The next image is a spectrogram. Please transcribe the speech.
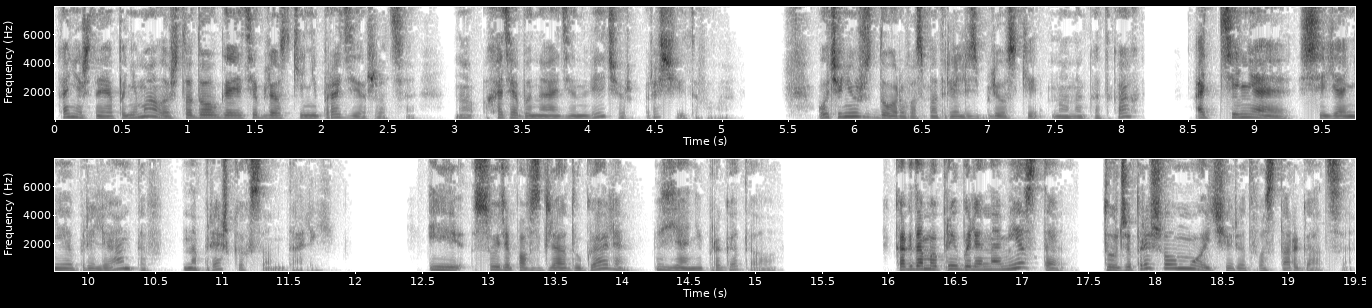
Конечно, я понимала, что долго эти блестки не продержатся, но хотя бы на один вечер рассчитывала. Очень уж здорово смотрелись блестки на ноготках, оттеняя сияние бриллиантов на пряжках сандалий. И, судя по взгляду Галя, я не прогадала. Когда мы прибыли на место, тут же пришел мой черед восторгаться.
